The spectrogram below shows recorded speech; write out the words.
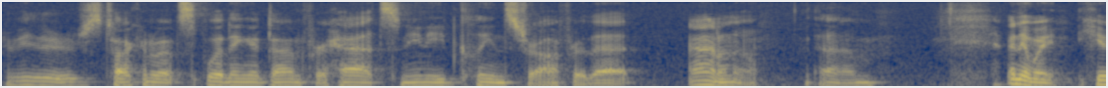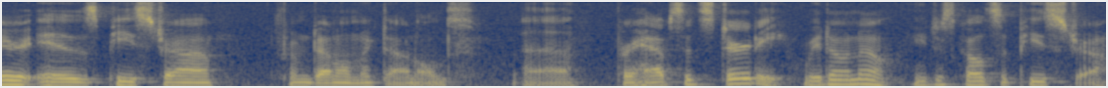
Maybe they're just talking about splitting it down for hats and you need clean straw for that. I don't know. Um, anyway, here is pea Straw from Donald McDonald. Uh, perhaps it's dirty. We don't know. He just calls it pea Straw.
